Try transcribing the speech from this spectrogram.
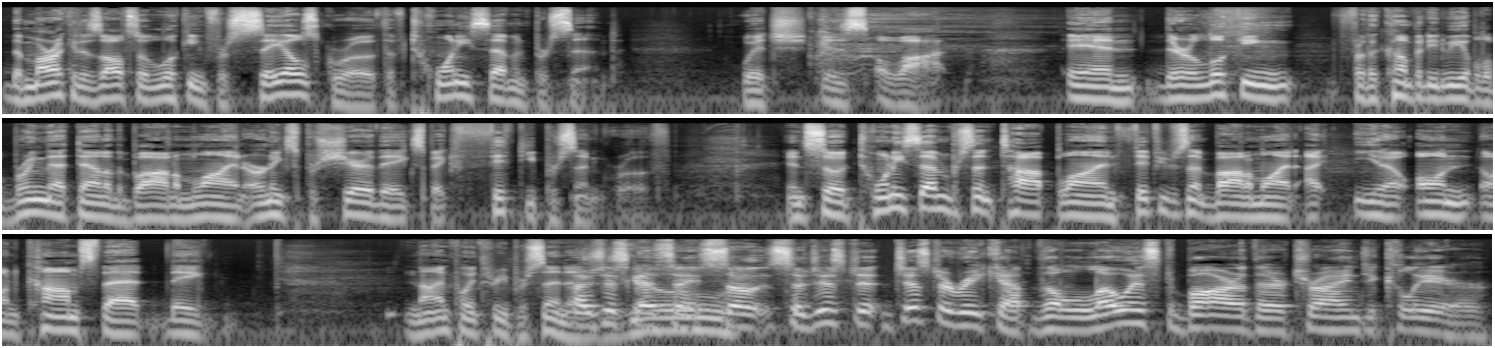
the market is also looking for sales growth of 27 percent, which is a lot. And they're looking for the company to be able to bring that down to the bottom line. Earnings per share, they expect 50% growth. And so 27% top line, 50% bottom line, I, you know, on, on comps that they Nine point three percent. I was just going to say. So, so just to, just to recap, the lowest bar they're trying to clear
